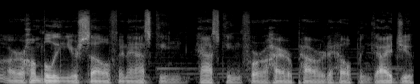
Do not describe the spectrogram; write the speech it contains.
are humbling yourself and asking asking for a higher power to help and guide you.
